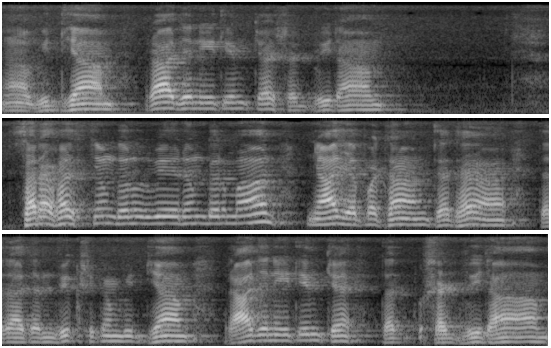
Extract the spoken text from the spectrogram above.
विद्यां राजनीतिं च षड्विधाम् सरहस्यं धनुर्वेदं धर्मान् न्यायपथां तथा तदा तन्वीक्षिकं विद्यां, राजनीतिं च तत् षड्विधाम्।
